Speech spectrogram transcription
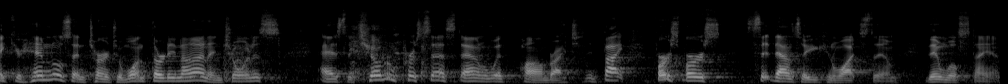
Take your hymnals and turn to 139 and join us as the children process down with palm branches. In fact, first verse, sit down so you can watch them. Then we'll stand.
